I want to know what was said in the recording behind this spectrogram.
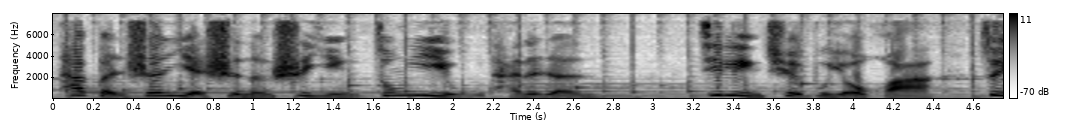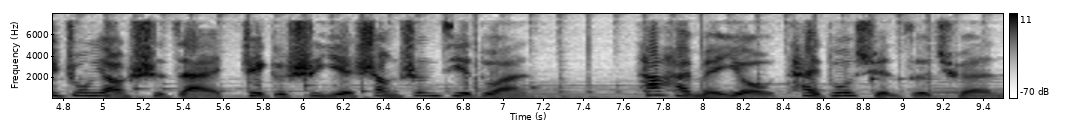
他本身也是能适应综艺舞台的人，机灵却不油滑。最重要是在这个事业上升阶段，他还没有太多选择权。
